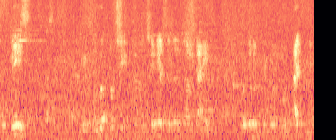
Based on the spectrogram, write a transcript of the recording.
So please, আমি অনুরোধ করছি সিনিয়র আমি জানি ওদের নেই।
